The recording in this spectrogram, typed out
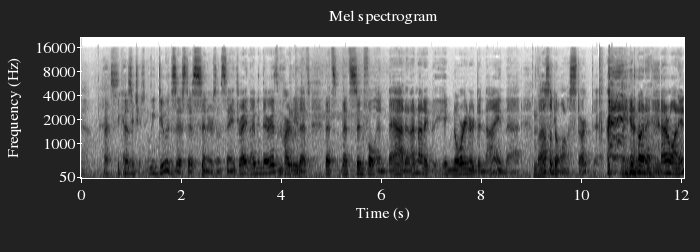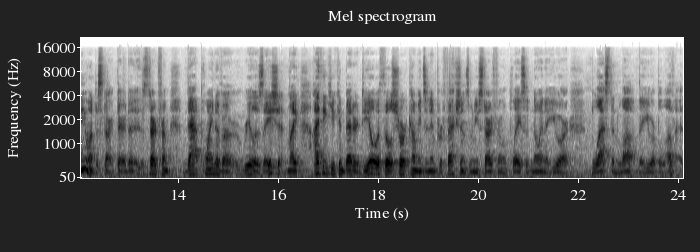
That's because that's interesting. we do exist as sinners and saints, right? I mean, there is a part of me mm-hmm. that's that's that's sinful and bad, and I'm not ignoring or denying that. But I also mm-hmm. don't want to start there, you know. And I, mm-hmm. I don't want anyone to start there to start from that point of a realization. Like I think you can better deal with those shortcomings and imperfections when you start from a place of knowing that you are blessed and loved, that you are beloved.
